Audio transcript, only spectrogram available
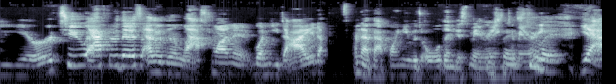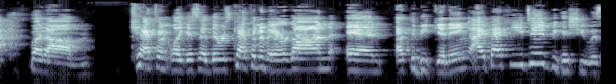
year or two after this, other than the last one when he died. And at that point, he was old and just marrying to marry. Yeah, but um, Catherine, like I said, there was Catherine of Aragon, and at the beginning, I bet he did because she was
